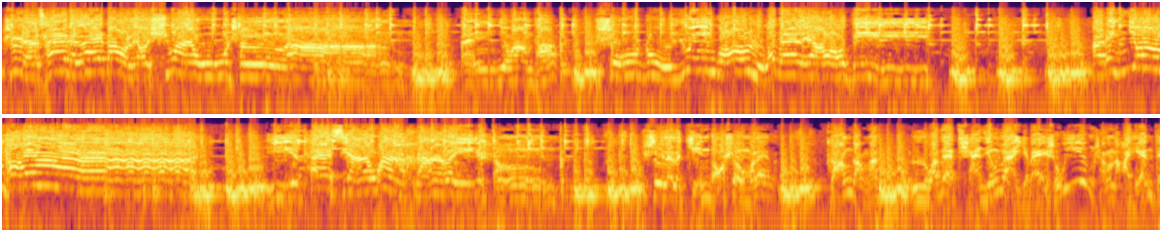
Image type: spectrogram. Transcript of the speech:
这才个来到了玄武城啊！哎，你望他守住云光落在了地，啊，这你望他呀，一抬仙腕喊了一声，谁来了？金刀圣母来了。刚刚啊，落在天津院一摆手，应声那先得，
